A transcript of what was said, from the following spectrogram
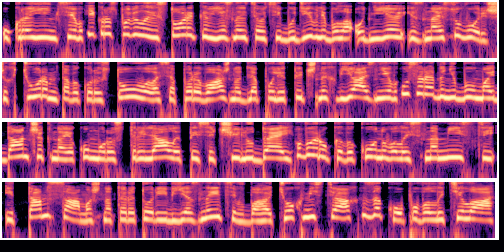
українців. Як розповіли історики, в'язниця у цій будівлі була однією із найсуворіших тюрем та використовувалася переважно для політичних в'язнів. Усередині був майданчик, на якому розстріляли тисячі людей. Вируки виконувались на місці, і там саме ж на території в'язниці в багатьох місцях закопували тіла.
